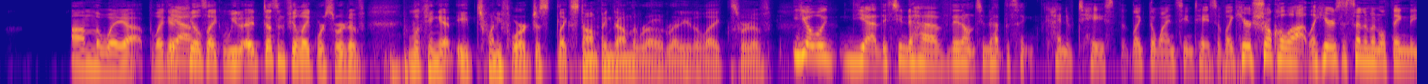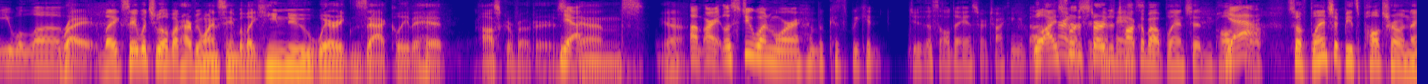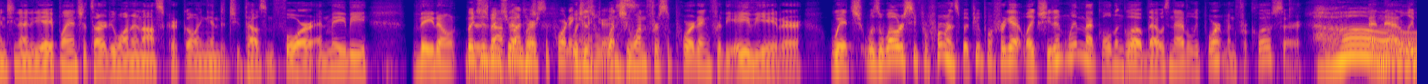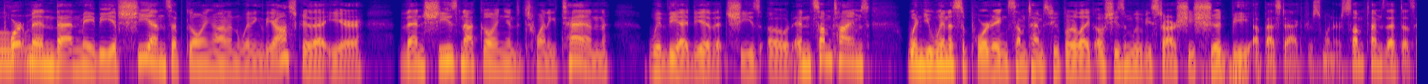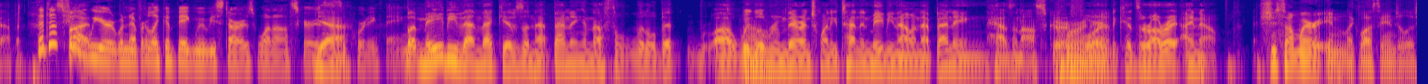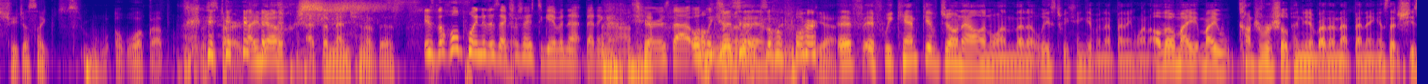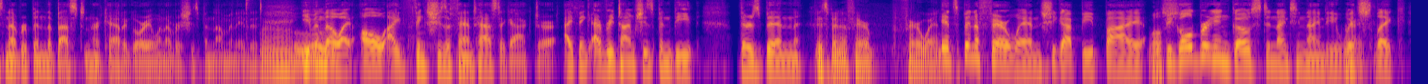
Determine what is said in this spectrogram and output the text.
on the way up. Like Yeah. it feels like we. It doesn't feel like we're sort of looking at A24 just like stomping down the road, ready to like sort of. Yeah, well, yeah, they seem to have. They don't seem to have the same kind of taste, that, like the Weinstein taste of like here's chocolat, like here's a sentimental thing that you will love. Right. Like say what you will about Harvey Weinstein, but like he knew where exactly to hit Oscar voters. Yeah. And yeah. Um, all right, let's do one more because we could do this all day and start talking about. Well, I sort of started to talk about Blanchett and Paltrow. Yeah. So if Blanchett beats Paltrow in 1998, Blanchett's already won an Oscar going into 2004, and maybe they don't. Which is when she won her supporting Which is when she won for supporting for The Aviator, which was a well received performance, but people forget like she didn't win that Golden Globe. That was Natalie Portman for Closer. Oh. And Natalie oh. Portman, then maybe if she ends up going on and winning the Oscar that year, then she's not going into 2010 with the idea that she's owed. And sometimes when you win a supporting, sometimes people are like, oh, she's a movie star. She should be a Best Actress winner. Sometimes that does happen. That does feel But- weird whenever like a big movie star has won Oscar Yeah. a supporting thing. But maybe then that gives Annette Bening enough a little bit uh, wiggle room there in 2010, and maybe now Annette Bening has an Oscar Poor for Annette. The Kids Are All Right. I know. She's somewhere in like Los Angeles. She just like s- w- woke up at the start. I know. at the mention of this. is the whole point of this exercise to give Annette Bening an Oscar? Is that what we can Ultimately. whistle for? Yeah. If if we can't give Joan Allen one, then at least we can give Annette Bening one. Although my, my controversial opinion about Annette Bening is that she's never been the best in her category whenever she's been nominated. Oh. Even though I oh I think she's a fantastic actor. I think every time she's been beat, there's been It's been a fair fair win. it's been a fair win. She got beat by Well, Whoopi sh- Goldberg in Ghost in 1990, which like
